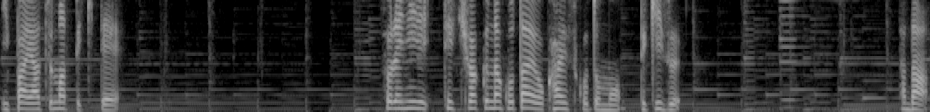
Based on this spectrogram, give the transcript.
いっぱい集まってきて、それに的確な答えを返すこともできず、ただ、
